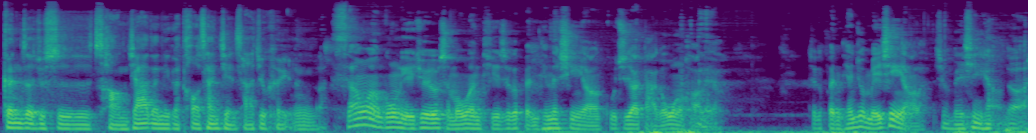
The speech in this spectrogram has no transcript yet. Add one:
跟着就是厂家的那个套餐检查就可以了。三万公里就有什么问题？这个本田的信仰估计要打个问号了呀。这个本田就没信仰了。就没信仰，对吧？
